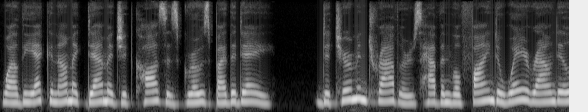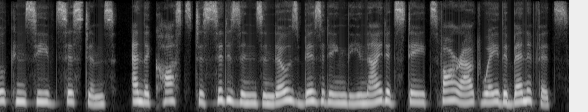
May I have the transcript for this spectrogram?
while the economic damage it causes grows by the day. Determined travelers have and will find a way around ill conceived systems, and the costs to citizens and those visiting the United States far outweigh the benefits.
